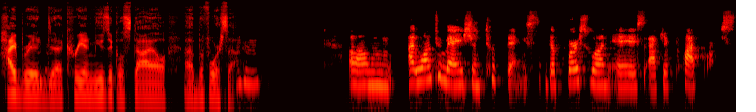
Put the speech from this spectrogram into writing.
hybrid mm-hmm. uh, Korean musical style uh, before Psy? Mm-hmm. Um, I want to mention two things. The first one is actually platforms.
